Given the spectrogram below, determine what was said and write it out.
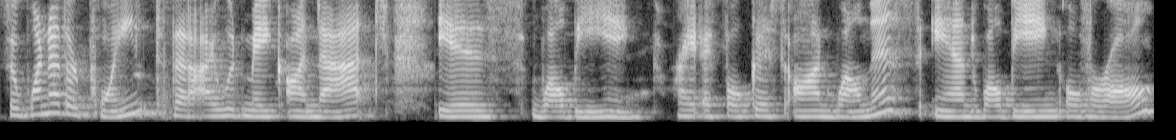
So, one other point that I would make on that is well being, right? I focus on wellness and well being overall.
